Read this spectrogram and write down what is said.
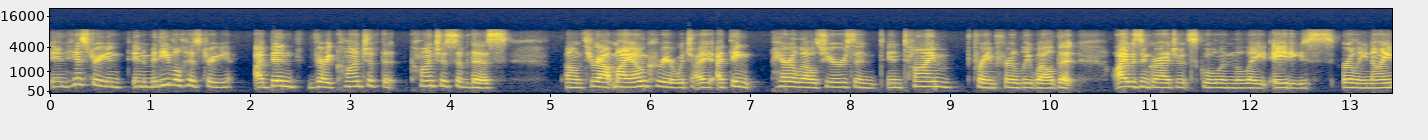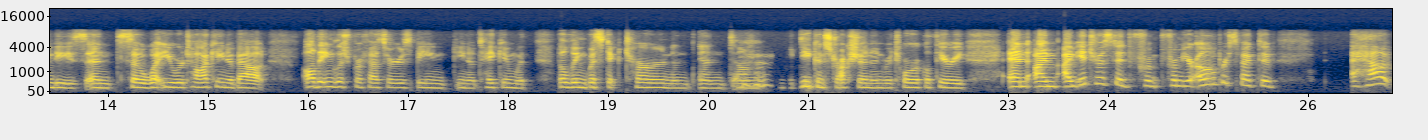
in history in, in medieval history i've been very conscious that conscious of this um, throughout my own career which I, I think parallels yours in in time frame fairly well that i was in graduate school in the late 80s early 90s and so what you were talking about all the English professors being, you know, taken with the linguistic turn and and um, mm-hmm. deconstruction and rhetorical theory. And I'm I'm interested from from your own perspective, how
